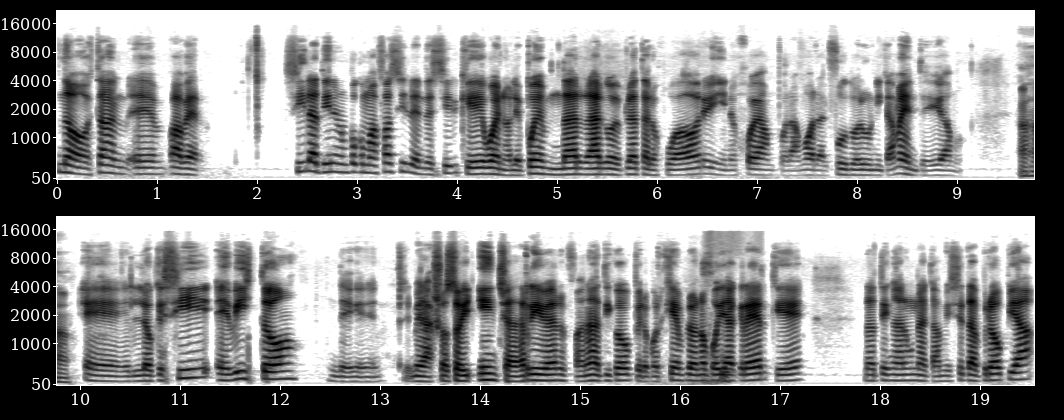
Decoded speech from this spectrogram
No, están, eh, a ver, sí la tienen un poco más fácil en decir que, bueno, le pueden dar algo de plata a los jugadores y no juegan por amor al fútbol únicamente, digamos. Ajá. Eh, lo que sí he visto, de, mira, yo soy hincha de River, fanático, pero por ejemplo no podía creer que no tengan una camiseta propia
